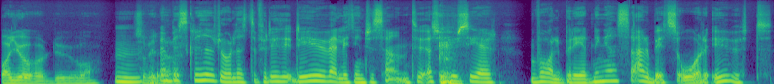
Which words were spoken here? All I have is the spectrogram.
vad gör du och mm. så vidare. Men beskriv då lite, för det, det är ju väldigt intressant. Alltså, hur ser valberedningens arbetsår ut?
